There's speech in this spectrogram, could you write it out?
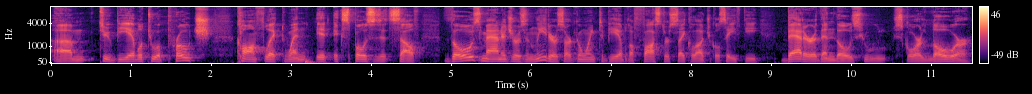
um, to be able to approach conflict when it exposes itself, those managers and leaders are going to be able to foster psychological safety better than those who score lower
